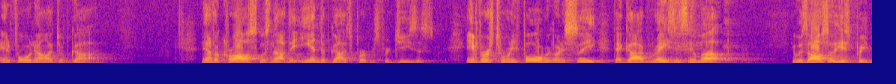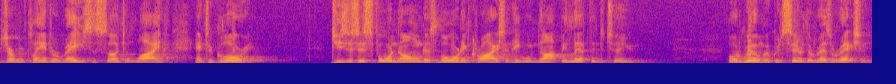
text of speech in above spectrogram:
and foreknowledge of God. Now, the cross was not the end of God's purpose for Jesus. In verse 24, we're going to see that God raises him up. It was also his predetermined plan to raise the Son to life and to glory. Jesus is foreknown as Lord in Christ, and he will not be left in the tomb. Lord willing, we'll consider the resurrection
